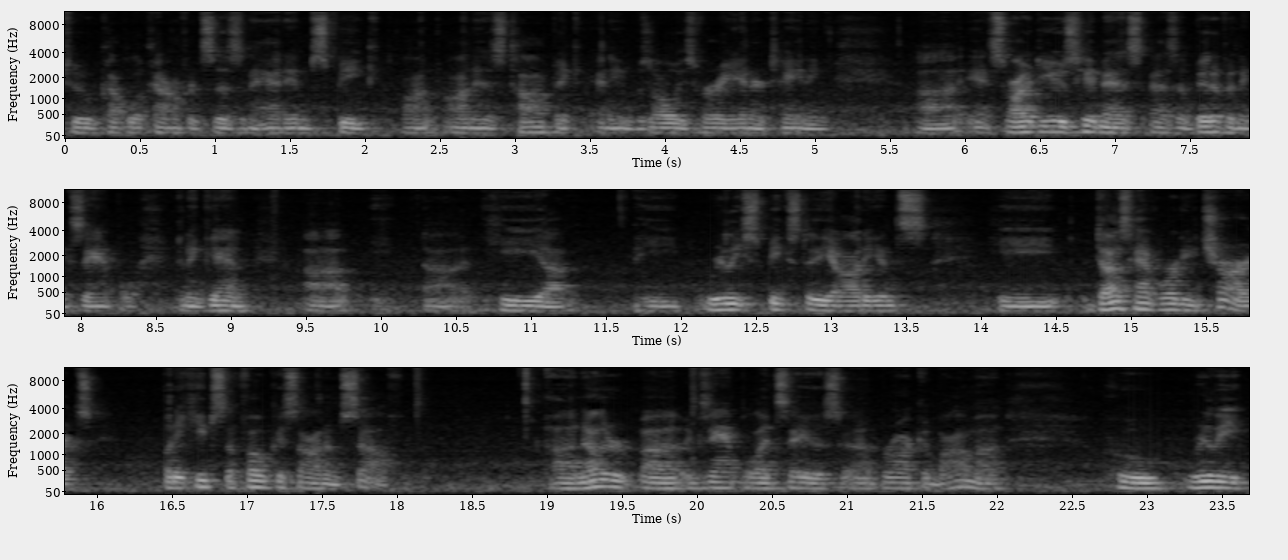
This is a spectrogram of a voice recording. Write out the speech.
to a couple of conferences and had him speak on, on his topic, and he was always very entertaining. Uh, and so I'd use him as, as a bit of an example. And again, uh, uh he, uh, he really speaks to the audience. He does have wordy charts, but he keeps the focus on himself. another example I'd say is Barack Obama, who really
